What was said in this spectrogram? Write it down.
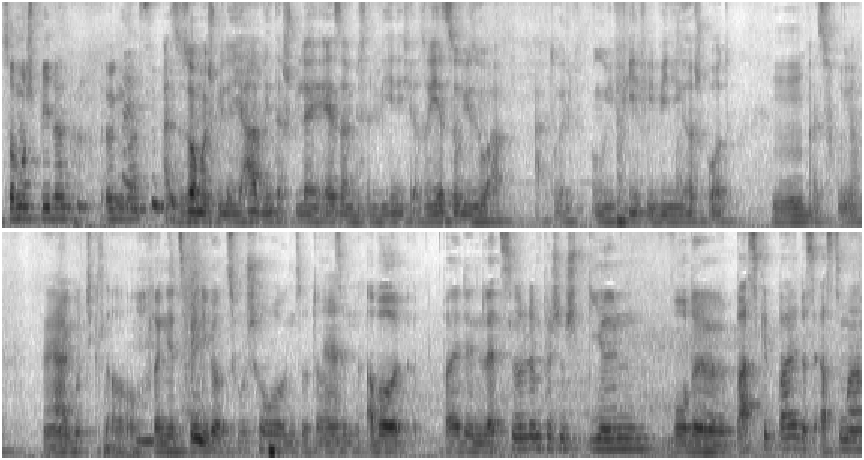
Sommerspiele? Irgendwas? Also Sommerspiele ja, Winterspiele eher so ein bisschen wenig. Also jetzt sowieso ab, aktuell irgendwie viel, viel weniger Sport Mhm. als früher. Ja gut, klar, auch wenn jetzt weniger Zuschauer und so da Ja. sind. Aber bei den letzten Olympischen Spielen wurde Basketball das erste Mal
